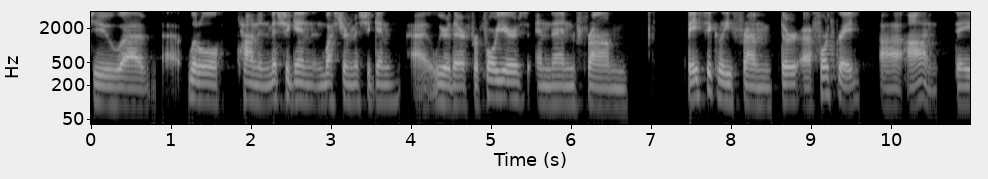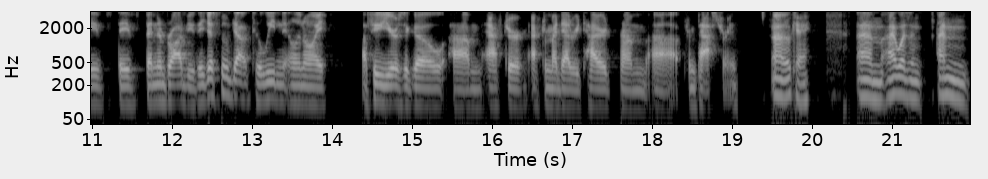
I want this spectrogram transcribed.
to uh, a little town in Michigan, in Western Michigan. Uh, we were there for four years, and then from basically from uh, fourth grade uh, on, they've they've been in Broadview. They just moved out to Wheaton, Illinois, a few years ago um, after after my dad retired from uh, from pastoring. Oh, okay. Um, I wasn't. I'm.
